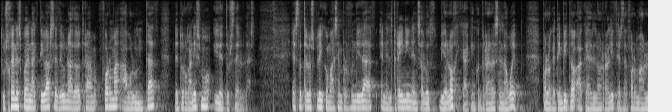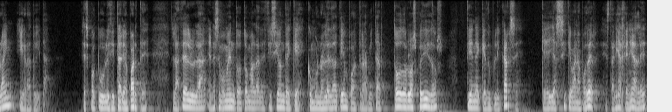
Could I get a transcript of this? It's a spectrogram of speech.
tus genes pueden activarse de una u otra forma a voluntad de tu organismo y de tus células. Esto te lo explico más en profundidad en el training en salud biológica que encontrarás en la web, por lo que te invito a que lo realices de forma online y gratuita spot publicitario aparte, la célula en ese momento toma la decisión de que, como no le da tiempo a tramitar todos los pedidos, tiene que duplicarse, que ellas sí que van a poder. Estaría genial ¿eh?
